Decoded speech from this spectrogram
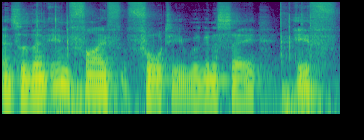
And so then in 540, we're going to say if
